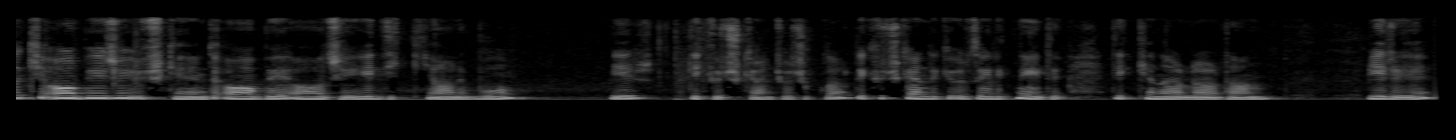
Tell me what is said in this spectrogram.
Yanındaki ABC üçgeninde AB AC'ye dik. Yani bu bir dik üçgen çocuklar. Dik üçgendeki özellik neydi? Dik kenarlardan biri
